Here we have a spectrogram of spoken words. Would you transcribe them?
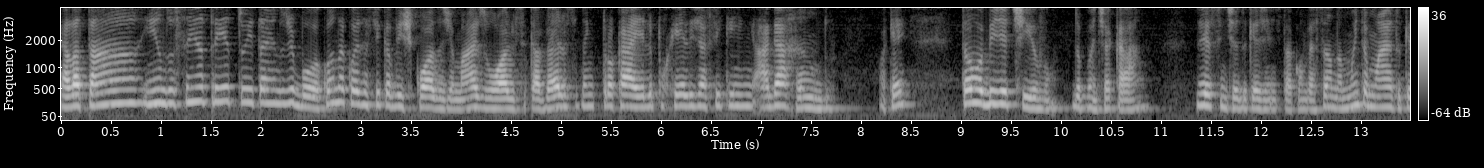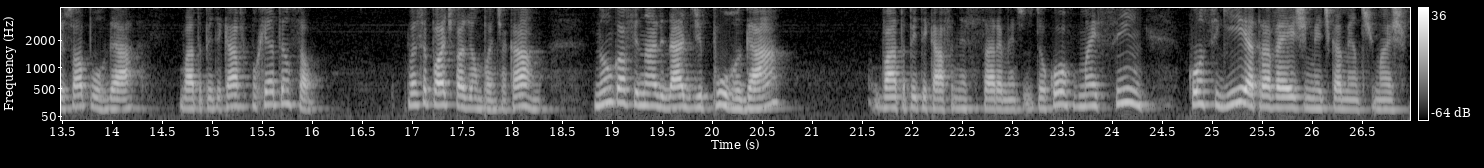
ela está indo sem atrito e está indo de boa. Quando a coisa fica viscosa demais, o óleo fica velho, você tem que trocar ele porque ele já fica agarrando, ok? Então, o objetivo do Panchakarma, nesse sentido que a gente está conversando, é muito mais do que só purgar Vata Pitta Kapha, porque, atenção, você pode fazer um Panchakarma não com a finalidade de purgar vata pitta kapha necessariamente do teu corpo, mas sim conseguir através de medicamentos mais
